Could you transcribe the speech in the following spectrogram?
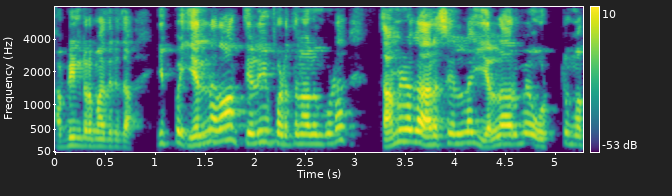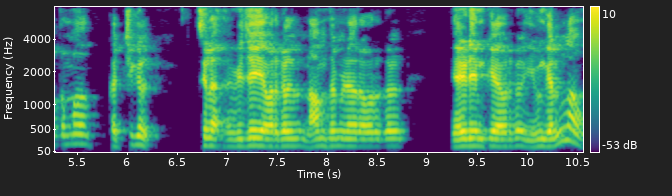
அப்படின்ற மாதிரி தான். இப்ப என்னதான் தெளிவுபடுத்தினாலும் கூட தமிழக அரசியல்ல எல்லாருமே ஒட்டு மொத்தமாக கட்சிகள் சில விஜய் அவர்கள் நாம் தமிழர் அவர்கள் ஏடிஎம்கே அவர்கள் இவங்க எல்லாம்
